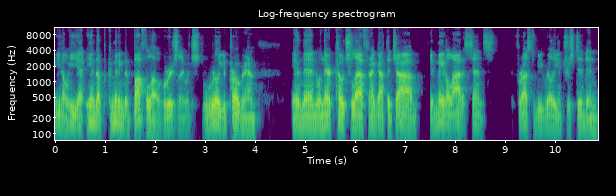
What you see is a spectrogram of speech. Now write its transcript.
you know, he uh, he ended up committing to Buffalo originally, which really good program. And then when their coach left and I got the job, it made a lot of sense for us to be really interested. And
